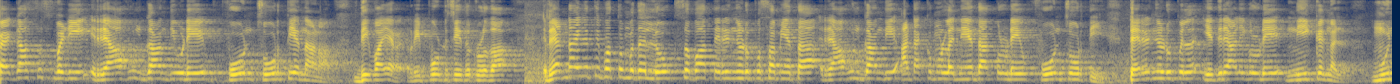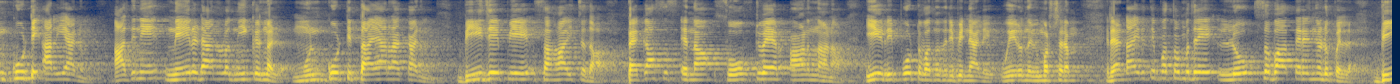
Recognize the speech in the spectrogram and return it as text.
പെഗാസസ് വഴി രാഹുൽ ഗാന്ധിയുടെ ഫോൺ ചോർത്തിയെന്നാണ് ദി വയർ റിപ്പോർട്ട് ചെയ്തിട്ടുള്ളത്. രണ്ടായിരത്തി പത്തൊമ്പത് ലോക്സഭാ തെരഞ്ഞെടുപ്പ് സമയത്ത് രാഹുൽ ഗാന്ധി അടക്കമുള്ള നേതാക്കളുടെ ഫോൺ ചോർത്തി തെരഞ്ഞെടുപ്പിൽ എതിരാളികളുടെ നീക്കങ്ങൾ മുൻകൂട്ടി അറിയാനും അതിനെ നേരിടാനുള്ള നീക്കങ്ങൾ മുൻകൂട്ടി തയ്യാറാക്കാനും ബി ജെ പിയെ സഹായിച്ചത് പെഗാസസ് എന്ന സോഫ്റ്റ്വെയർ ആണെന്നാണ് ഈ റിപ്പോർട്ട് വന്നതിന് പിന്നാലെ ഉയരുന്ന വിമർശനം. രണ്ടായിരത്തി പത്തൊമ്പതിലെ ലോക്സഭാ തെരഞ്ഞെടുപ്പിൽ ബി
